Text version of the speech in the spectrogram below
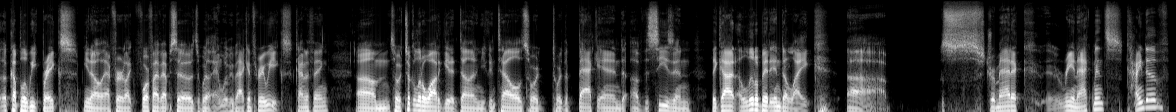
a couple of week breaks. You know, after like four or five episodes, we'll, and we'll be back in three weeks, kind of thing. Um, so it took a little while to get it done, and you can tell toward toward the back end of the season, they got a little bit into like uh s- dramatic reenactments, kind of.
